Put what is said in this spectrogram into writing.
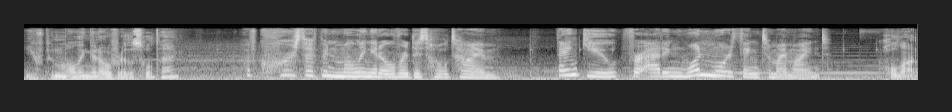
You've been mulling it over this whole time? of course I've been mulling it over this whole time. Thank you for adding one more thing to my mind. Hold on.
